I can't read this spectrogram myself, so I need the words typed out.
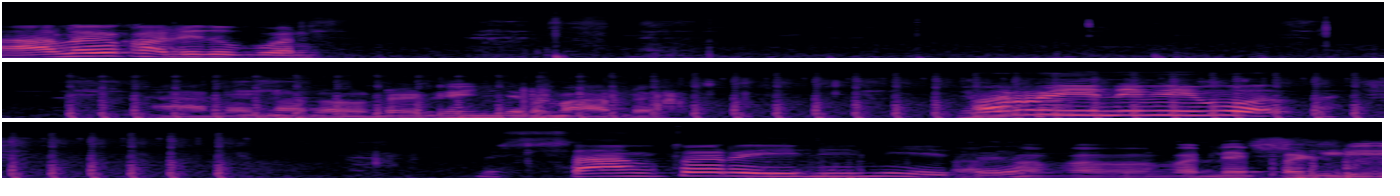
आलोय खाली तू पण. आलं ना डेंजर मारलं अरे इनिमी मी सांगतो रे इनिमी येत लय पडली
